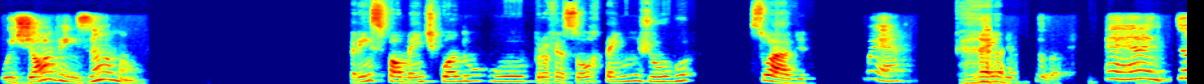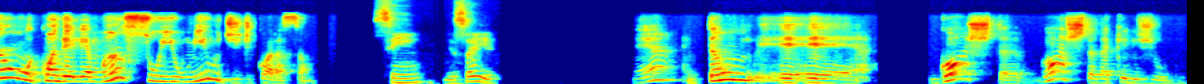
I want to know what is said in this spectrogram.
os jovens amam principalmente quando o professor tem um jugo suave. É. É, então, quando ele é manso e humilde de coração. Sim, isso aí. Né? Então, é, é, gosta, gosta daquele jugo,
